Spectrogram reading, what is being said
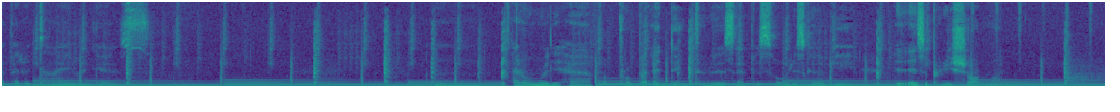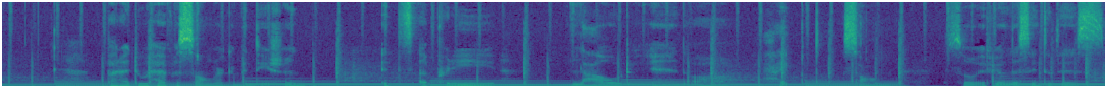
step at a time, I guess. Mm, I don't really have a proper ending to this episode. It's gonna be, it is a pretty short one, but I do have a song recommendation. It's a pretty loud and uh, hyped song. So if you're listening to this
